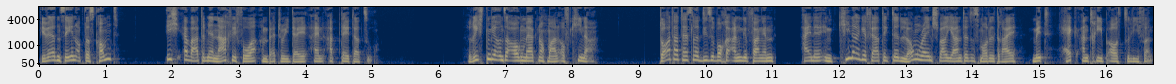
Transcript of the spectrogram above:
Wir werden sehen, ob das kommt. Ich erwarte mir nach wie vor am Battery Day ein Update dazu. Richten wir unser Augenmerk nochmal auf China. Dort hat Tesla diese Woche angefangen, eine in China gefertigte Long-Range-Variante des Model 3 mit Heckantrieb auszuliefern.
